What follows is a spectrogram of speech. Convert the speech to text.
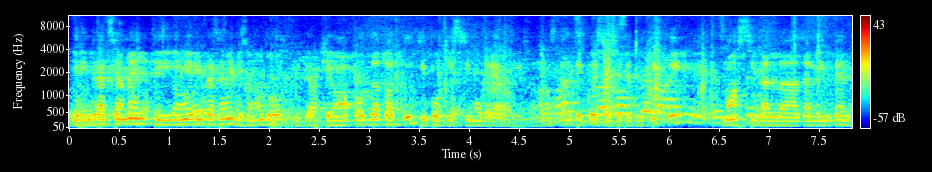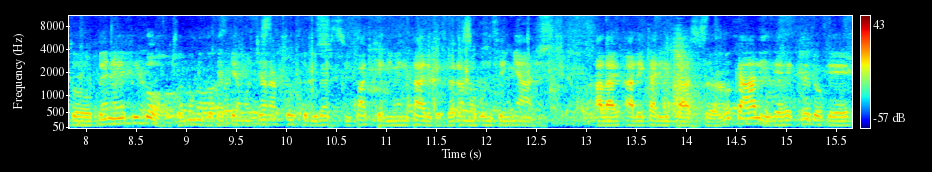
i, i miei ringraziamenti sono doppi perché ho, ho, dato a tutti pochissimo preavviso. Nonostante questo siete tutti qui, mossi dal, dall'intento benefico, comunico che abbiamo già raccolto diversi pacchi alimentari alimentari che verranno consegnati alla, alle Caritas locali e credo che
